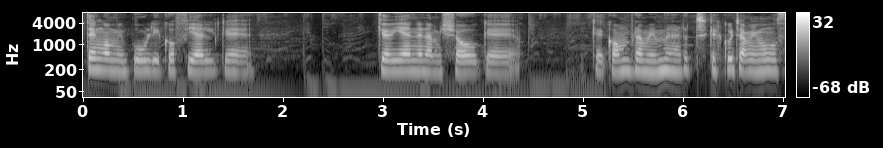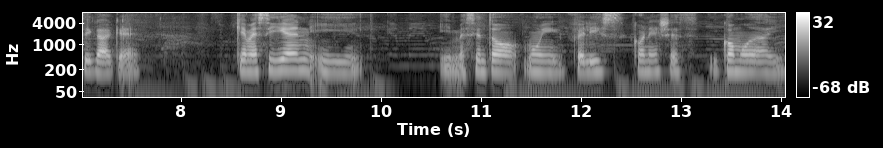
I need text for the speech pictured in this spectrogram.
tengo mi público fiel que, que vienen a mi show, que, que compra mi merch, que escucha mi música, que, que me siguen y, y me siento muy feliz con ellos y cómoda y,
